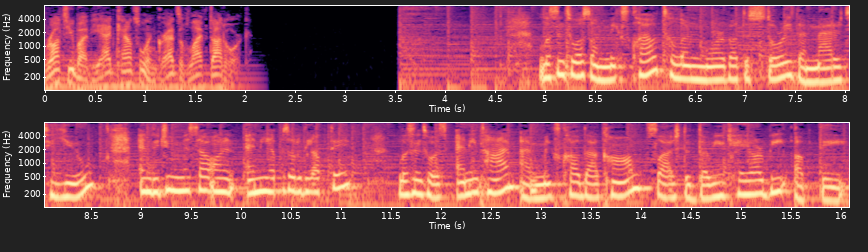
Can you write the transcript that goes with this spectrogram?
Brought to you by the Ad Council and gradsoflife.org. Listen to us on Mixcloud to learn more about the stories that matter to you. And did you miss out on any episode of the update? Listen to us anytime at mixcloud.com slash the WKRB update.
